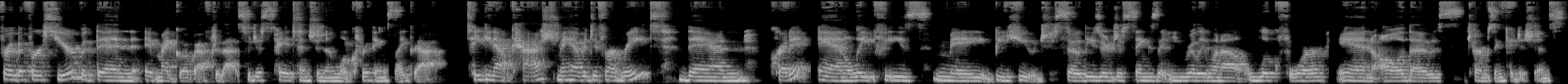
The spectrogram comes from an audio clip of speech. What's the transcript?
for the first year, but then it might go up after that. So just pay attention and look for things like that. Taking out cash may have a different rate than credit, and late fees may be huge. So, these are just things that you really want to look for in all of those terms and conditions.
